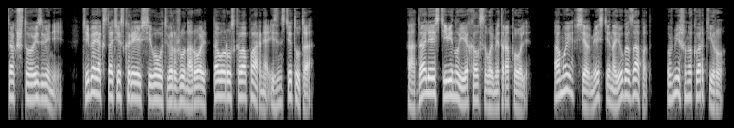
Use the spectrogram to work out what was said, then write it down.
Так что извини. Тебя я, кстати, скорее всего утвержу на роль того русского парня из института. А далее Стивен уехал в свой метрополь. А мы все вместе на юго-запад, в Мишину квартиру.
